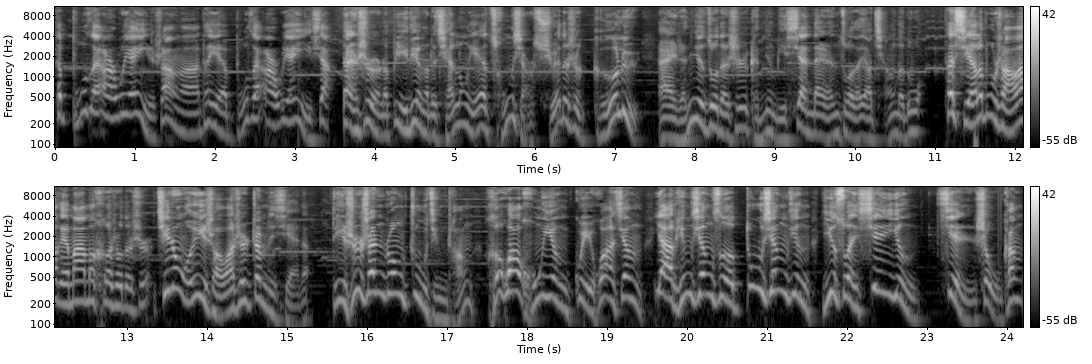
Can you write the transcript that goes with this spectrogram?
他不在二五言以上啊，他也不在二五言以下，但是呢，必定啊，这乾隆爷从小学的是格律，哎，人家做的诗肯定比现代人做的要强得多。他写了不少啊，给妈妈贺寿的诗，其中有一首啊是这么写的。第十山庄住景长，荷花红映桂花香，亚平香色都相敬，一算仙应见寿康。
